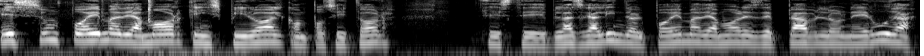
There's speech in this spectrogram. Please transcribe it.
es un poema de amor que inspiró al compositor este Blas Galindo, el poema de amores de Pablo Neruda,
